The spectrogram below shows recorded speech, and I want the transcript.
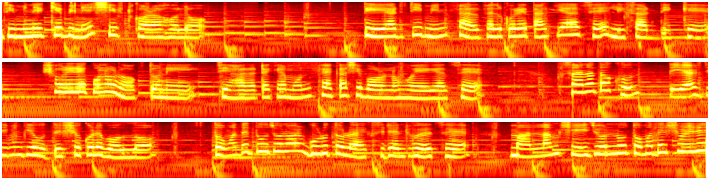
জিমিনের কেবিনে শিফট করা হলো। তে আর জিমিন ফ্যাল ফ্যাল করে তাকিয়ে আছে লিসার দিকে। শরীরে কোনো রক্ত নেই, চেহারাটা কেমন ফ্যাকাশে বর্ণ হয়ে গেছে। সানা তখন তে আর জিমিনকে উদ্দেশ্য করে বলল, তোমাদের দুজনের গুরুতর অ্যাক্সিডেন্ট হয়েছে। মানলাম সেই জন্য তোমাদের শরীরে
